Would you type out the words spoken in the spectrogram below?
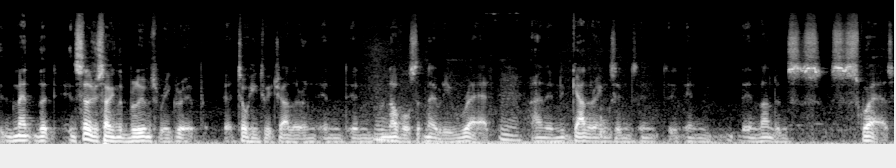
meant that instead of just having the Bloomsbury group talking to each other in, in, in mm. novels that nobody read mm. and in gatherings in, in, in, in London's squares,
